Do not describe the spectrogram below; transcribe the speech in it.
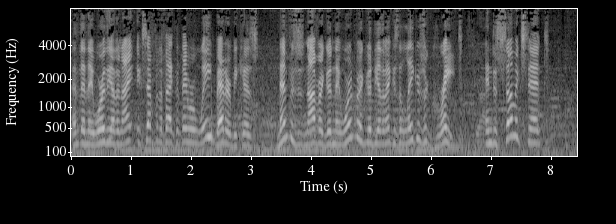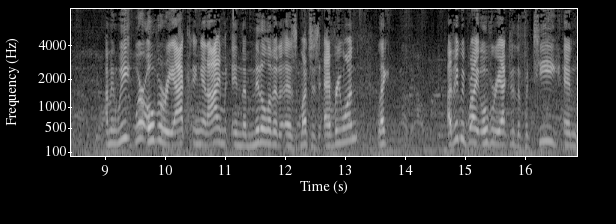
and than they were the other night, except for the fact that they were way better because Memphis is not very good and they weren't very good the other night because the Lakers are great. And to some extent, I mean, we we're overreacting, and I'm in the middle of it as much as everyone. Like, I think we probably overreacted to the fatigue and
